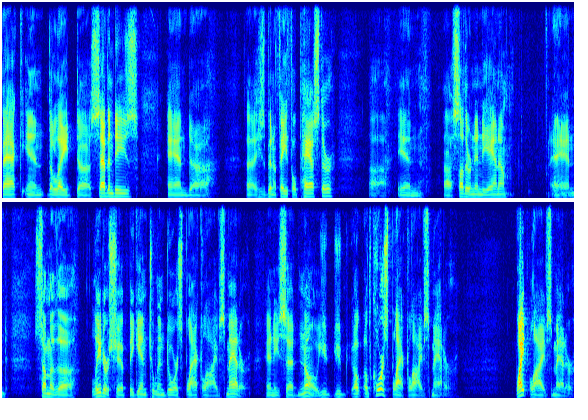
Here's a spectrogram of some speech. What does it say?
back in the late uh, 70s, and uh, uh, he's been a faithful pastor uh, in southern Indiana. And some of the leadership began to endorse Black Lives Matter. And he said, No, you, you, of course, Black Lives Matter. White Lives Matter.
